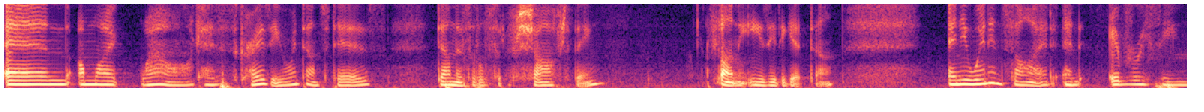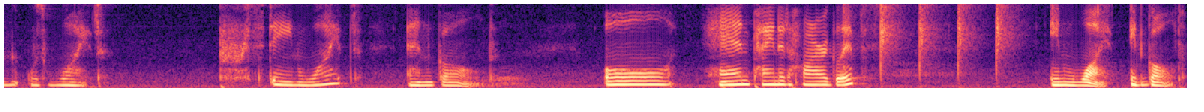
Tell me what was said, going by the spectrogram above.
And I'm like, wow, okay, this is crazy. We went downstairs, down this little sort of shaft thing. Fun, easy to get down. And you went inside, and everything was white pristine white and gold. All hand painted hieroglyphs in white, in gold.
